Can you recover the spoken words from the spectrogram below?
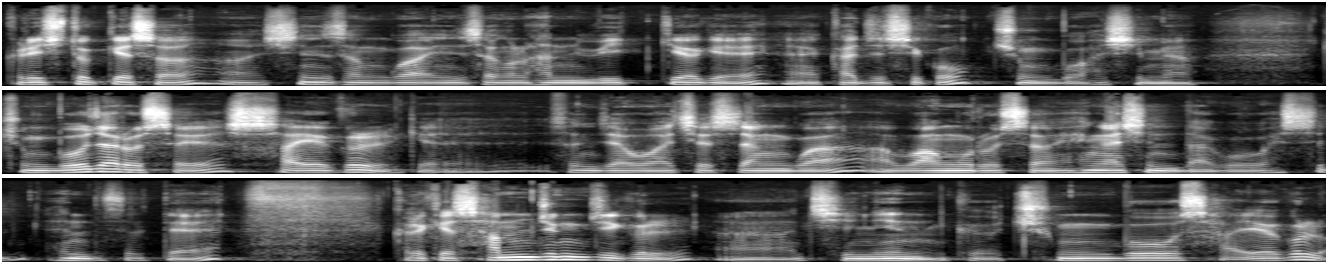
그리스도께서 어, 신성과 인성을 한 위격에 가지시고 중보하시며 중보자로서의 사역을 선자와 제사장과 왕으로서 행하신다고 했을 때 그렇게 삼중직을 아, 지닌 그 중보 사역을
